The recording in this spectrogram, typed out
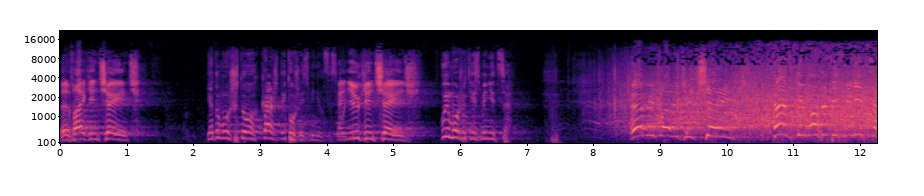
If I can change, Я думаю, что каждый тоже изменился And you can change. Вы можете измениться. Everybody can change. Каждый может измениться.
